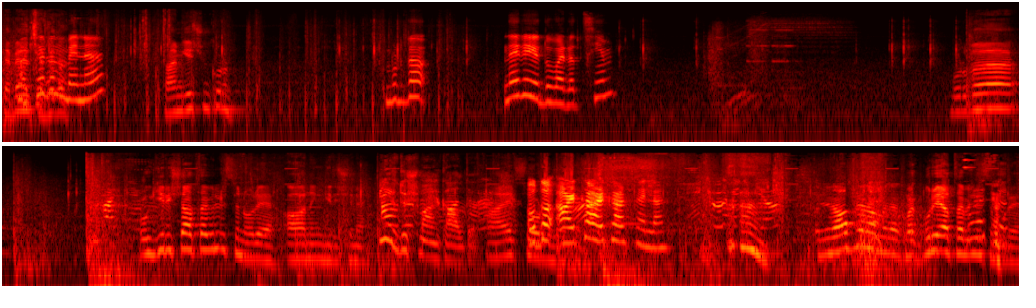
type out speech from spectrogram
Tepe Kaçırın beni. Tamam geçin kurun. Burada nereye duvar atayım? Burada o girişi atabilirsin oraya. A'nın girişine. Bir düşman kaldı. Ha hepsi O da orada. arka arka helal. Ne yapıyorsun amına koyayım? Bak buraya atabilirsin buraya.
